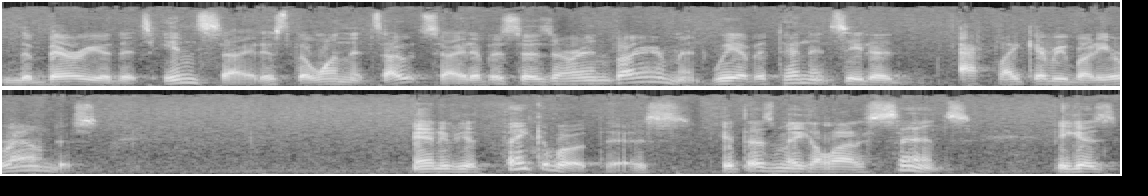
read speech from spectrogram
the barrier that's inside us. The one that's outside of us is our environment. We have a tendency to act like everybody around us. And if you think about this, it doesn't make a lot of sense. Because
